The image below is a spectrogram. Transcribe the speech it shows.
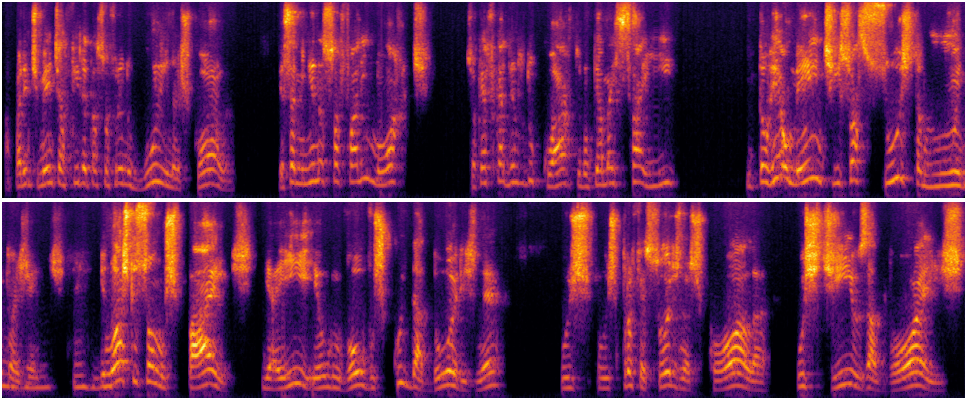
Aparentemente, a filha está sofrendo bullying na escola. Essa menina só fala em morte, só quer ficar dentro do quarto, não quer mais sair. Então, realmente, isso assusta muito uhum, a gente. Uhum. E nós que somos pais, e aí eu envolvo os cuidadores, né? os, os professores na escola, os tios, avós,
